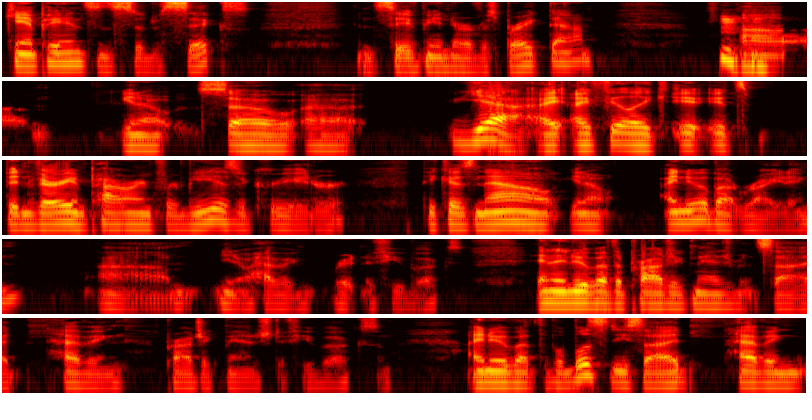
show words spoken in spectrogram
campaigns instead of six, and save me a nervous breakdown. um, you know, so uh, yeah, I, I, feel like it, it's been very empowering for me as a creator because now, you know, I knew about writing, um, you know, having written a few books, and I knew about the project management side, having project managed a few books, and I knew about the publicity side, having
